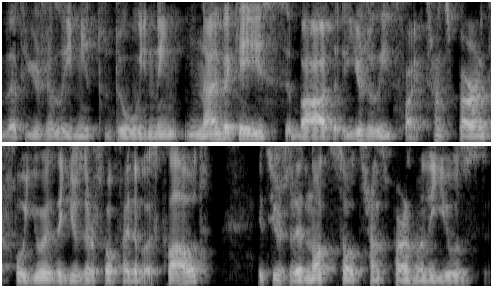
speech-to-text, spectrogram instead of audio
that usually need to do in, in either case, but usually it's like transparent for you, the users of AWS Cloud. It's usually not so transparent when you use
